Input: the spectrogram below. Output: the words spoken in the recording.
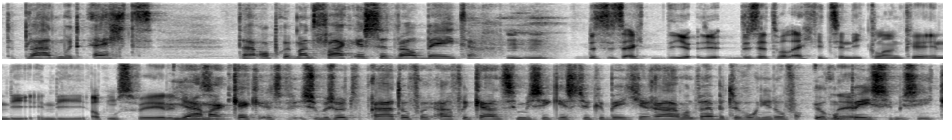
de plaat moet echt daarop. Maar vaak is het wel beter. Mhm. Dus het is echt, je, je- er zit wel echt iets in die klanken, in die, in die atmosfeer. In Ja, die maar kijk, het, sowieso het praten over Afrikaanse muziek is natuurlijk een beetje raar. Want we hebben het natuurlijk ook niet over Europese muziek.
